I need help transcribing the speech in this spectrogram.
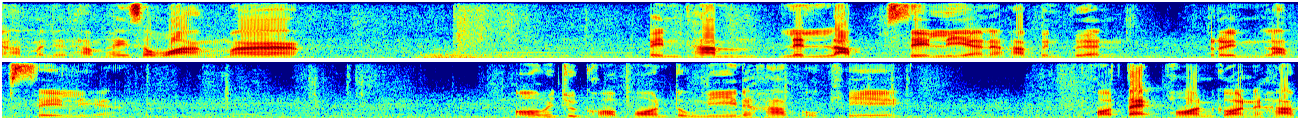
นี่ยครับ มันจะทำให้สว่างมาก เป็นถ้ำเล่นลับเซเลียนะครับ เพื่อนๆ เร้นลับเซเลีย อ๋อมีจุดขอพรตรงนี้นะครับ โอเค ขอแตะพรก่อนนะครับ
